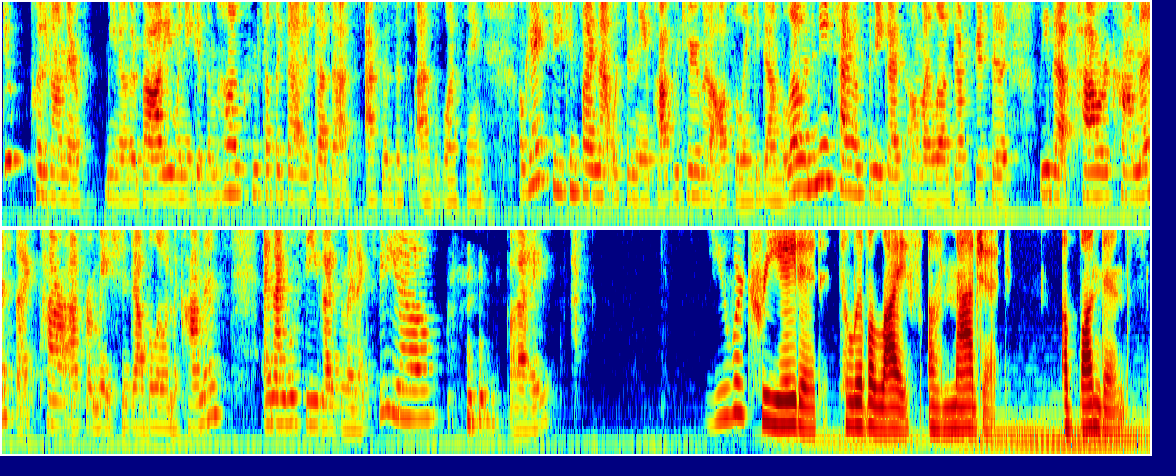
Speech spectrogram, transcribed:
doop, put it on their you know their body. When you give them hugs and stuff like that it does act as a, as a blessing. Okay so you can find that within the apothecary but i'll also link it down below. In the meantime i'm sending you guys all my love. Don't forget to leave that power comment that power affirmation down below in the comments. And i will see you guys in my next video. Bye. You were created to live a life of magic abundance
